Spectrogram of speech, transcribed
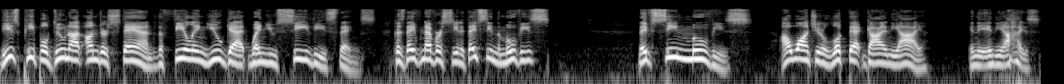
These people do not understand the feeling you get when you see these things because they've never seen it. They've seen the movies. They've seen movies. I want you to look that guy in the eye in the in the eyes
